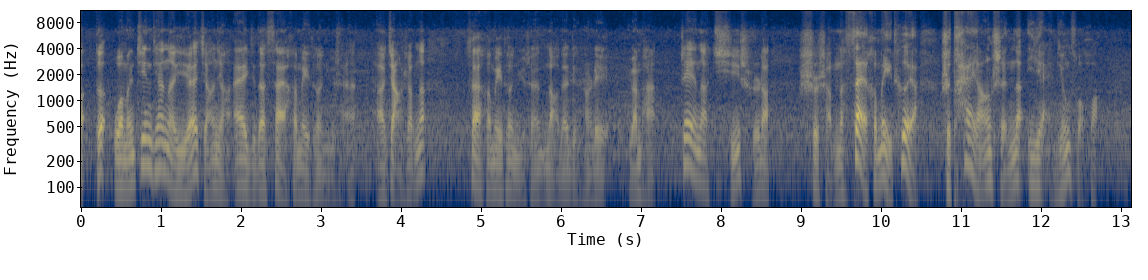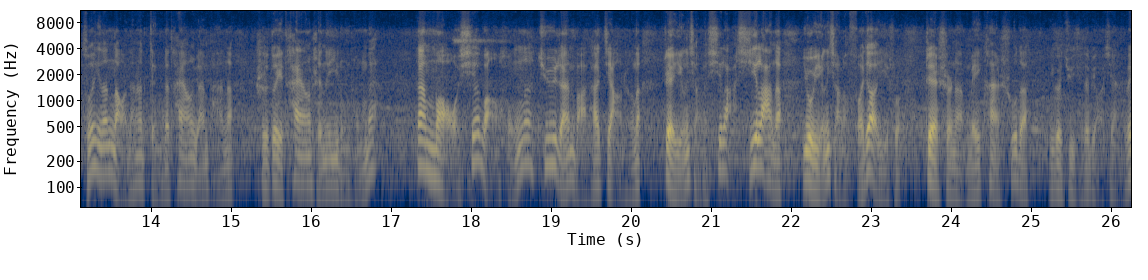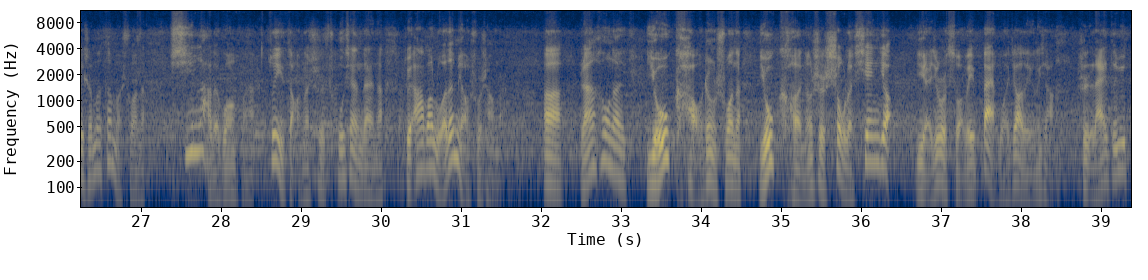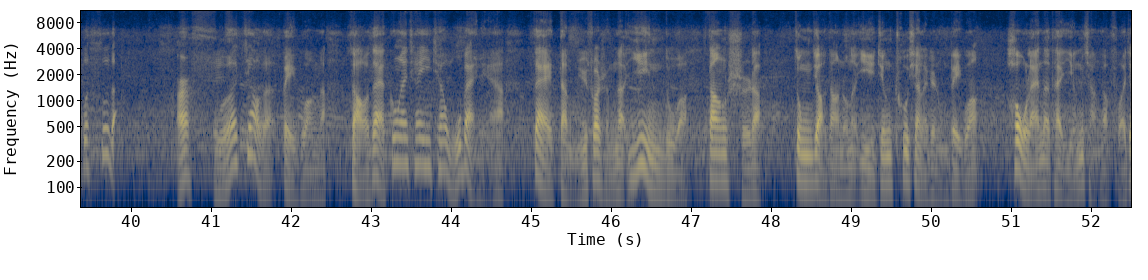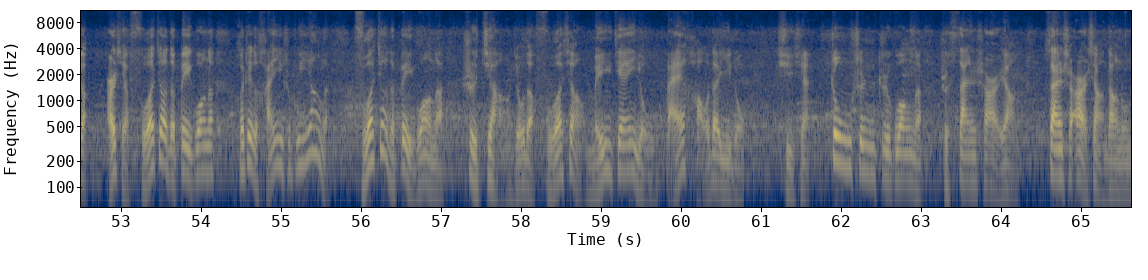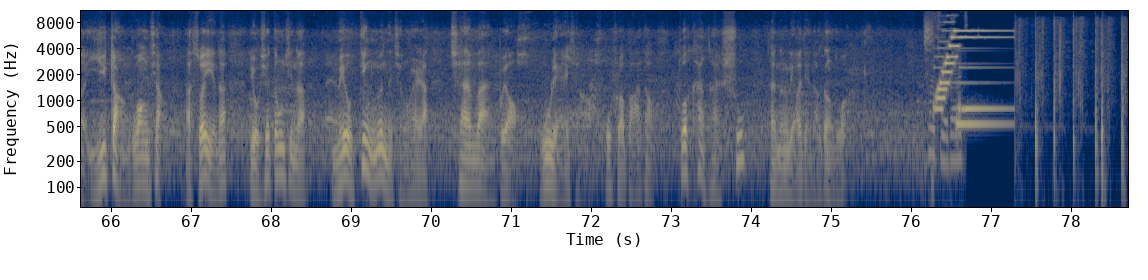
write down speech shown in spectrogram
好的，我们今天呢也讲讲埃及的塞赫梅特女神啊，讲什么呢？塞赫梅特女神脑袋顶上这圆盘，这呢其实呢是什么呢？塞赫梅特呀是太阳神的眼睛所化，所以呢脑袋上顶着太阳圆盘呢是对太阳神的一种崇拜。但某些网红呢居然把它讲成了这影响了希腊，希腊呢又影响了佛教艺术，这是呢没看书的一个具体的表现。为什么这么说呢？希腊的光环最早呢是出现在呢对阿波罗的描述上面。啊，然后呢，有考证说呢，有可能是受了仙教，也就是所谓拜火教的影响，是来自于波斯的。而佛教的背光呢，早在公元前一千五百年啊，在等于说什么呢？印度啊，当时的宗教当中呢，已经出现了这种背光。后来呢，它影响到佛教，而且佛教的背光呢，和这个含义是不一样的。佛教的背光呢，是讲究的佛像眉间有白毫的一种体现。周身之光呢是三十二样，三十二相当中的一丈光相啊，所以呢有些东西呢没有定论的情况下，千万不要胡联想、胡说八道，多看看书才能了解到更多。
